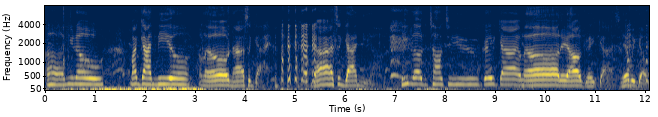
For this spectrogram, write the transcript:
uh, you know, my guy Neil. I'm like, oh, nah, a guy. nah, a guy Neil. He'd love to talk to you. Great guy. I'm like, oh, they all great guys. Here we go.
